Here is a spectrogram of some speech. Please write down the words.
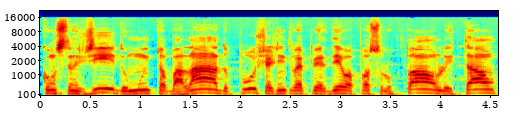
constrangido, muito abalado. Puxa, a gente vai perder o apóstolo Paulo e tal.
